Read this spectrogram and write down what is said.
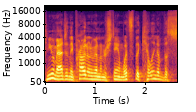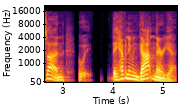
can you imagine? They probably don't even understand what's the killing of the son. They haven't even gotten there yet.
